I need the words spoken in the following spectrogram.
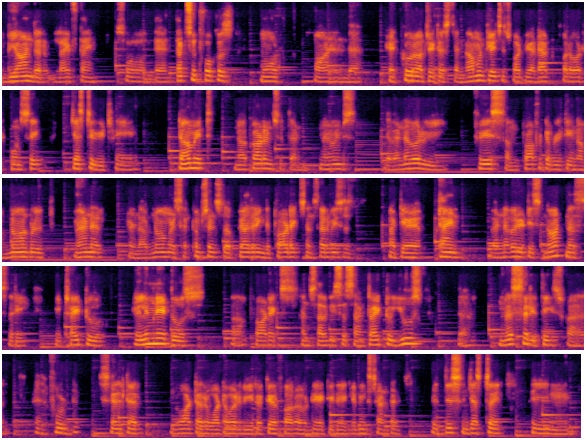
beyond their lifetime. So that, should focus more on the head core object as the nomenclature is what we adapt for our own sake just to term it in accordance with the names that whenever we face some profitability in abnormal manner and abnormal circumstances of gathering the products and services at a time whenever it is not necessary we try to eliminate those uh, products and services and try to use the necessary things for uh, food shelter water whatever we require for our day-to-day living standards. With this just uh, in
